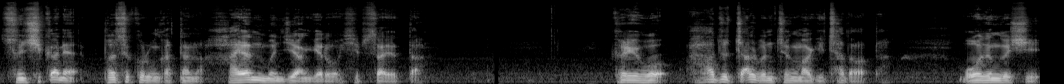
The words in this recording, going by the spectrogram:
순식간에 버스구름 같은 하얀 먼지 안개로 휩싸였다. 그리고 아주 짧은 정막이 찾아왔다. 모든 것이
